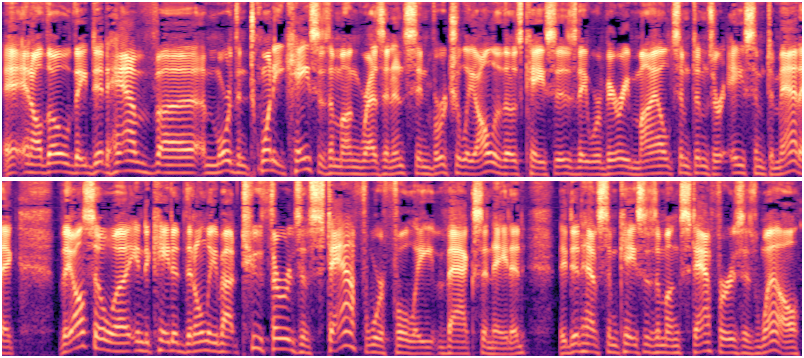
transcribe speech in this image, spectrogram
And, although they did have uh, more than 20 cases among residents, in virtually all of those cases, they were very mild symptoms or asymptomatic. They also uh, indicated that only about two thirds of staff were fully vaccinated. They did have some cases among staffers as well.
